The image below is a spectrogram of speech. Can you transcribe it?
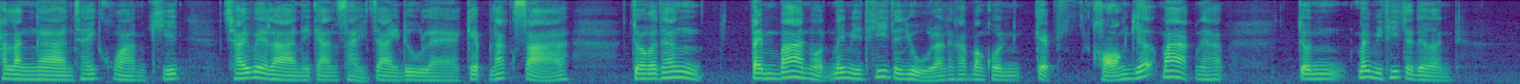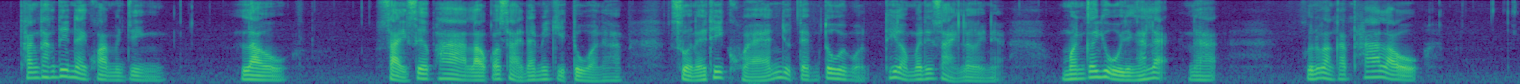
พลังงานใช้ความคิด ใช้เวลาในการใส่ใจดูแล เก็บรักษาจนกระทั่งเต็มบ้านหมดไม่มีที่จะอยู่แล้วนะครับ บางคนเก็บของเยอะมากนะครับ จนไม่มีที่จะเดิน ทั้งๆทที่ในความเป็นจริง เราใส่เสื้อผ้าเราก็ใส่ได้ไม่กี่ตัวนะครับ ส่วนไอ้ที่แขวนอยู่เต็มตู้หมดที่เราไม่ได้ใส่เลยเนี่ย มันก็อยู่อย่างนั้นแหละนะฮะคุณผู้ฟังครับถ้าเรา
